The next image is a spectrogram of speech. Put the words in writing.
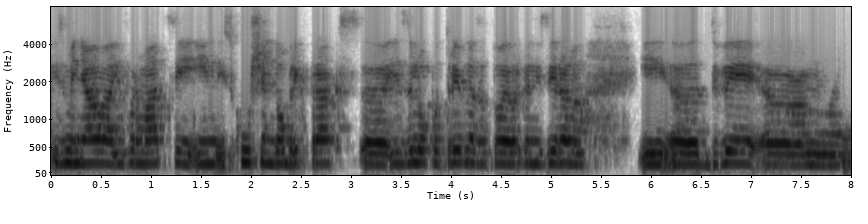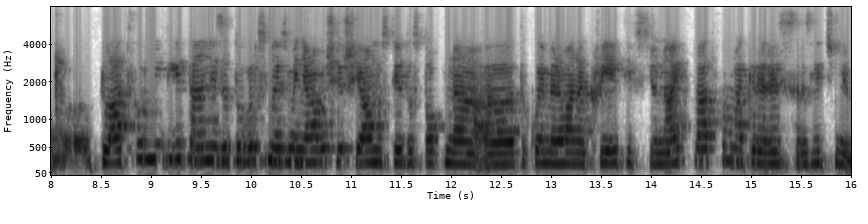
izmenjava informacij in izkušenj dobrih praks uh, je zelo potrebna, zato je organizirala in uh, dve um, platformi digitalni za to vrstno izmenjavo širši javnosti je dostopna uh, tako imenovana Creative Unite platforma, ker je res različni,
